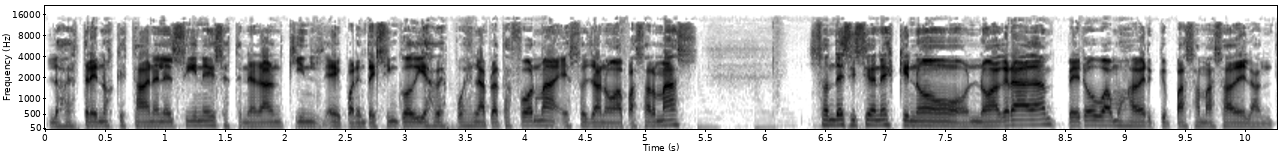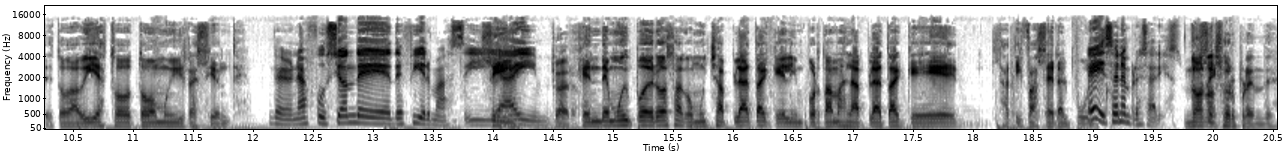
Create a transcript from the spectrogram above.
los estrenos que estaban en el cine y se estrenarán 15, eh, 45 días después en la plataforma, eso ya no va a pasar más. Son decisiones que no, no agradan, pero vamos a ver qué pasa más adelante. Todavía es todo, todo muy reciente. Claro, una fusión de, de firmas y Sí, ahí. Claro. Gente muy poderosa con mucha plata que le importa más la plata que satisfacer al público. Ey, son empresarios. No nos sorprende.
